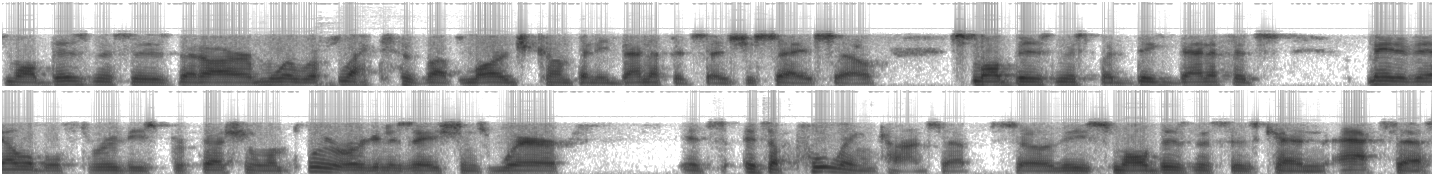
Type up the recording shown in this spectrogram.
small businesses that are more reflective of large company benefits, as you say. So small business, but big benefits made available through these professional employer organizations where it's it's a pooling concept. So these small businesses can access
